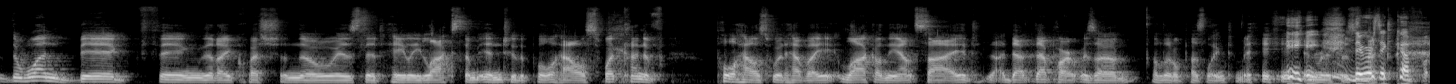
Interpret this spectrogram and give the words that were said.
The one big thing that I question, though, is that Hailey locks them into the pool house. What kind of pool house would have a lock on the outside. That that part was a, a little puzzling to me. there was a couple.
